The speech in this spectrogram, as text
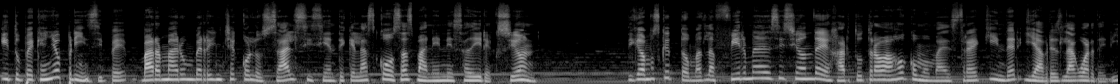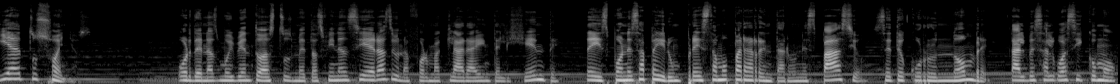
Y tu pequeño príncipe va a armar un berrinche colosal si siente que las cosas van en esa dirección Digamos que tomas la firme decisión de dejar tu trabajo como maestra de kinder y abres la guardería de tus sueños. Ordenas muy bien todas tus metas financieras de una forma clara e inteligente. Te dispones a pedir un préstamo para rentar un espacio. Se te ocurre un nombre, tal vez algo así como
